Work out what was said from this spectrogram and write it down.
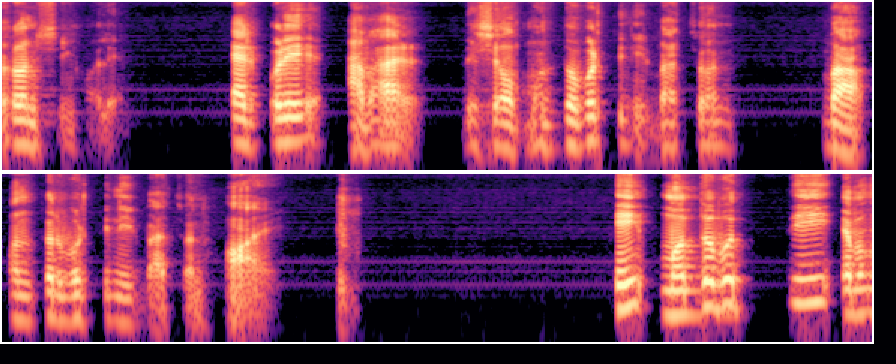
চরণ সিং হলেন। এরপরে আবার দেশে মধ্যবর্তী নির্বাচন বা অন্তর্বর্তী নির্বাচন হয়। এই মধ্যবর্তী এবং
